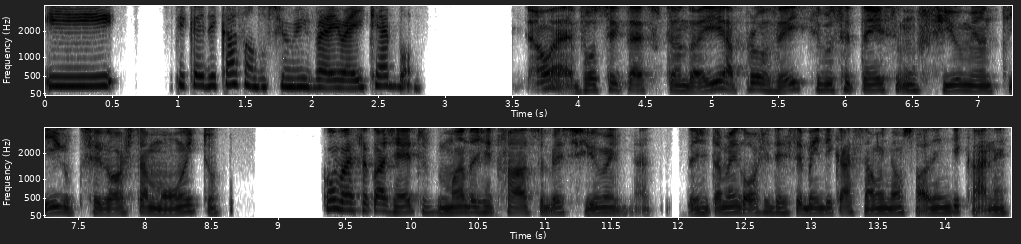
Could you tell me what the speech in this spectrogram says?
E fica a indicação dos filmes velhos aí que é bom. Então, é, você que está escutando aí, aproveite se você tem esse, um filme antigo que você gosta muito. Conversa com a gente, manda a gente falar sobre esse filme. A gente também gosta de receber indicação e não só de indicar, né?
